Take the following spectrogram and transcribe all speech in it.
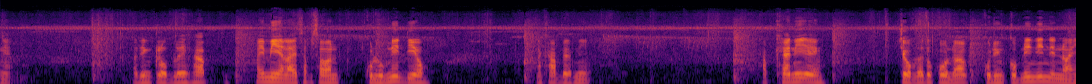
เนี่ยเอาดินกลบเลยครับ ไม่มีอะไรซับซ้อนขุดหลุมนิดเดียวนะครับ แบบนี้ ครับแค่นี้เอง จบแล้วทุกคนแล้วขุดดินกลบนิดๆหน่อย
